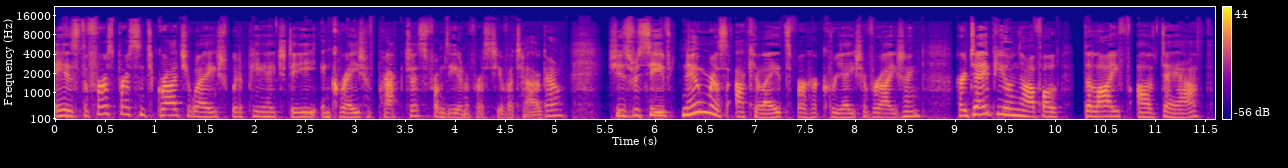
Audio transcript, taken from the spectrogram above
is the first person to graduate with a PhD in creative practice from the University of Otago. She's received numerous accolades for her creative writing. Her debut novel, The Life of Death,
